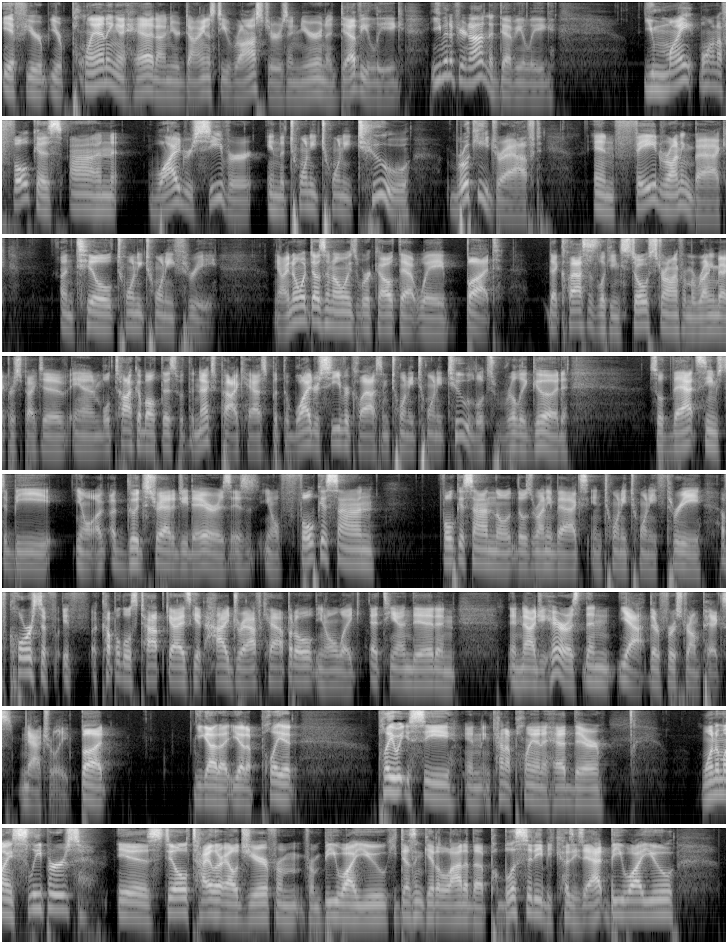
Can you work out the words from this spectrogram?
if you're you're planning ahead on your dynasty rosters and you're in a Devy league, even if you're not in a Devy league, you might want to focus on wide receiver in the 2022 rookie draft and fade running back until 2023. Now, I know it doesn't always work out that way, but that class is looking so strong from a running back perspective. And we'll talk about this with the next podcast, but the wide receiver class in 2022 looks really good. So that seems to be, you know, a, a good strategy there is, is, you know, focus on focus on the, those running backs in 2023. Of course, if, if a couple of those top guys get high draft capital, you know, like Etienne did and and Najee Harris, then yeah, they're first round picks naturally. But you gotta you gotta play it, play what you see, and, and kind of plan ahead there. One of my sleepers is still Tyler Allgeier from from BYU. He doesn't get a lot of the publicity because he's at BYU,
